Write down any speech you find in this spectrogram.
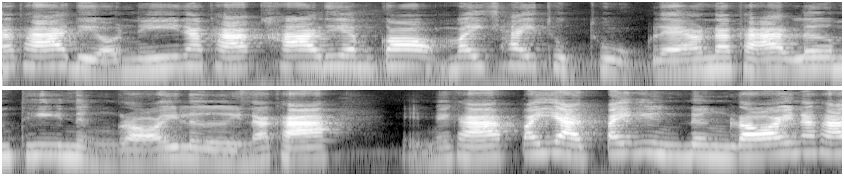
นะคะ เดี๋ยวนี้นะคะ ค่าเลี่ยมก็ไม่ใช่ถูกๆแล้วนะคะ เริ่มที่ 100 เลยนะคะ เห็นไหมคะ ประหยัดไปอีก100นะคะ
